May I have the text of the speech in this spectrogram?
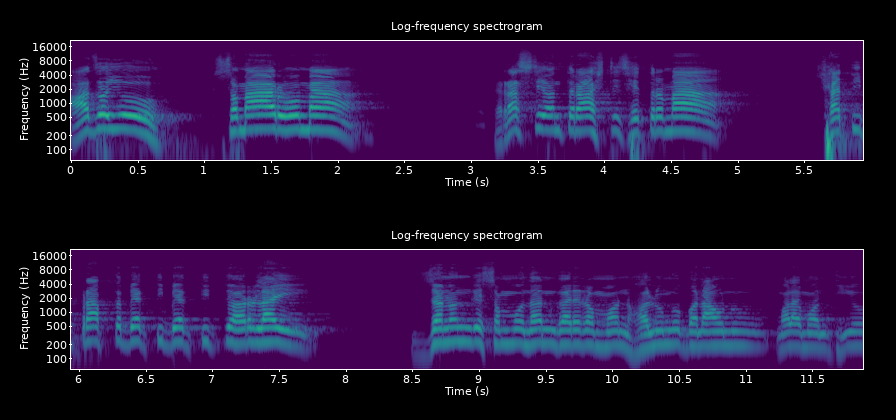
आज यो समारोहमा राष्ट्रिय अन्तर्राष्ट्रिय क्षेत्रमा ख्याति प्राप्त व्यक्ति व्यक्तित्वहरूलाई जनङ्गे सम्बोधन गरेर मन हलुङ्गो बनाउनु मलाई मन थियो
